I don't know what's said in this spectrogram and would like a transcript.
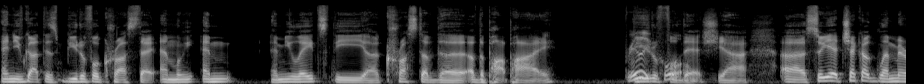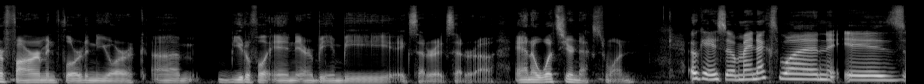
And you've got this beautiful crust that Emily em- emulates the uh, crust of the of the pot pie. Really beautiful cool. dish, yeah. Uh, so yeah, check out Glenmere Farm in Florida, New York. Um, beautiful inn, Airbnb, et cetera, et cetera. Anna, what's your next one? Okay, so my next one is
